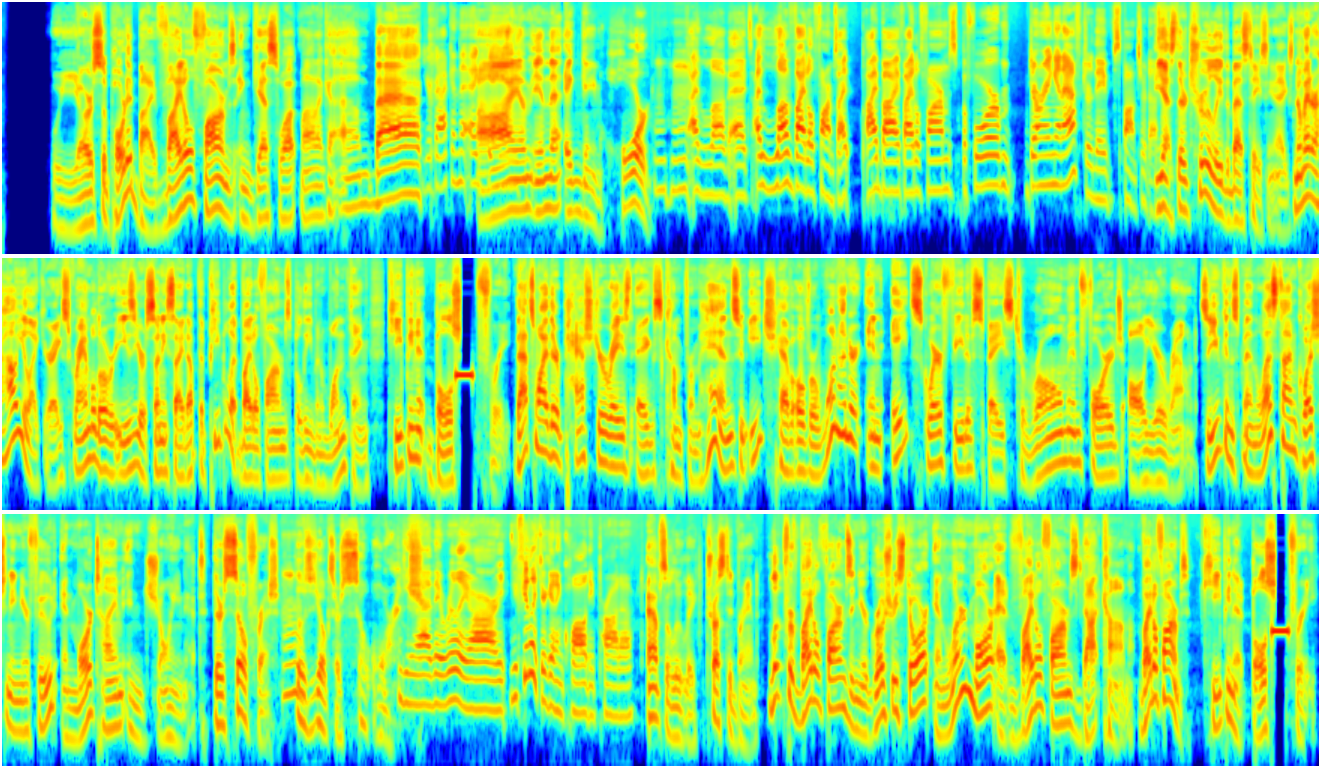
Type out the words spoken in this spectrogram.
We are supported by Vital Farms. And guess what, Monica? I'm back. You're back in the egg game. I am in the egg game. Horde. hmm I love eggs. I love Vital Farms. I, I buy Vital Farms before, during, and after they've sponsored us. Yes, they're truly the best tasting eggs. No matter how you like your eggs, scrambled over easy or sunny side up, the people at Vital Farms believe in one thing keeping it bullshit free. That's why their pasture raised eggs come from hens who each have over 108 square feet of space to roam and forage all year round. So you can spend less time questioning your food and more time enjoying it. They're so fresh. Mm. Those yolks are so orange. Yeah, they really are. You feel like you're getting quality product. Absolutely. Trusted brand. Look for Vital Farms in your grocery store and learn more at vitalfarms.com. Vital Farms, keeping it bullshit free.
